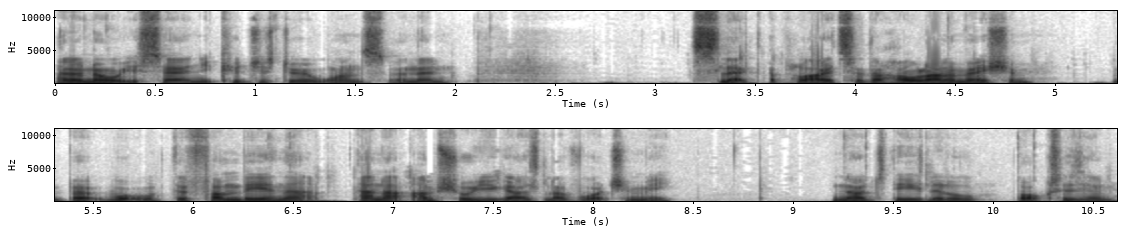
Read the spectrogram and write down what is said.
And I know what you're saying, you could just do it once and then select apply to the whole animation. But what would the fun be in that? And I'm sure you guys love watching me nudge these little boxes in.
